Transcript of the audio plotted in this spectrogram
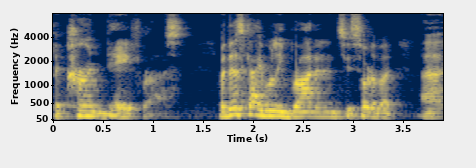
the current day for us. But this guy really brought it into sort of a uh,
